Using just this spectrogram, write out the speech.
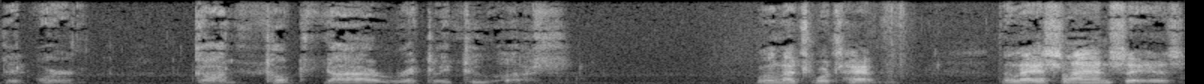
that where God talks directly to us. Well, that's what's happening. The last line says,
